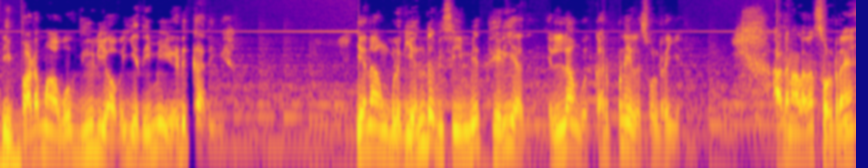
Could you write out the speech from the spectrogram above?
நீ படமாவோ வீடியோவோ எதையுமே எடுக்காதீங்க. ஏன்னா உங்களுக்கு எந்த விஷயமே தெரியாது. எல்லாம் உங்க கற்பனையில சொல்றீங்க. அதனாலதான் சொல்றேன்.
